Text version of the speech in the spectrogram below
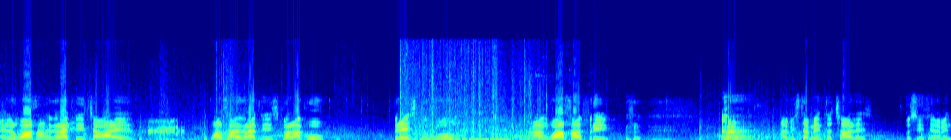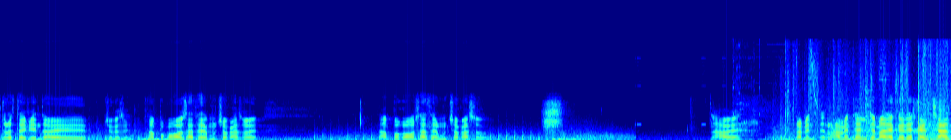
el Wallhack gratis, chavales. Wallhack gratis, con la Q. Press to Q and Wallhack free. Avistamiento, chavales. Posicionamiento, lo estáis viendo, eh. Yo qué sé. Tampoco vamos a hacer mucho caso, eh. Tampoco vamos a hacer mucho caso. A ver. Realmente, el tema de que deje el chat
